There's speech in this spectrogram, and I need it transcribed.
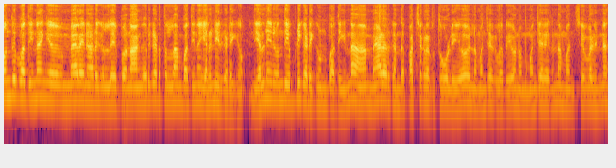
வந்து பார்த்தீங்கன்னா இங்கே மேலை நாடுகளில் இப்போ நாங்கள் இருக்க இடத்துலலாம் பார்த்தீங்கன்னா இளநீர் கிடைக்கும். இந்த இளநீர் வந்து எப்படி கிடைக்கும்னு பார்த்தீங்கன்னா மேலே இருக்க அந்த பச்சை கலர் தோலையோ இல்லை மஞ்சள் கலரையோ நம்ம மஞ்சள் இலைன்னா மஞ்ச செவ்வழின்னா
